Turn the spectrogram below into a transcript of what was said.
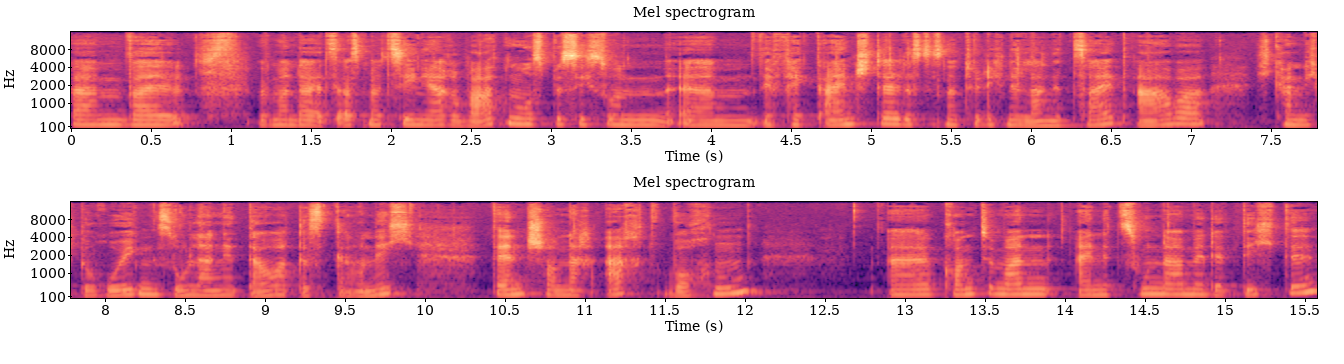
Ähm, weil wenn man da jetzt erstmal zehn Jahre warten muss, bis sich so ein ähm, Effekt einstellt, ist das natürlich eine lange Zeit. Aber ich kann dich beruhigen, so lange dauert das gar nicht. Denn schon nach acht Wochen äh, konnte man eine Zunahme der Dichte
